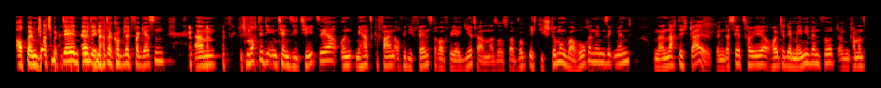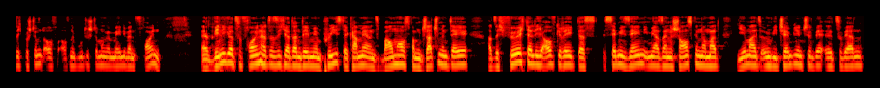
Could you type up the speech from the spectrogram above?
auch beim Judgment Day. Ne? Den hat er komplett vergessen. Ähm, ich mochte die Intensität sehr und mir hat es gefallen, auch wie die Fans darauf reagiert haben. Also es war wirklich, die Stimmung war hoch in dem Segment. Und dann dachte ich, geil, wenn das jetzt heu heute der Main Event wird, dann kann man sich bestimmt auf, auf eine gute Stimmung im Main Event freuen. Äh, weniger zu freuen hatte sich ja dann Damian Priest. Der kam ja ins Baumhaus vom Judgment Day, hat sich fürchterlich aufgeregt, dass Sami Zayn ihm ja seine Chance genommen hat, jemals irgendwie Champion äh, zu werden.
